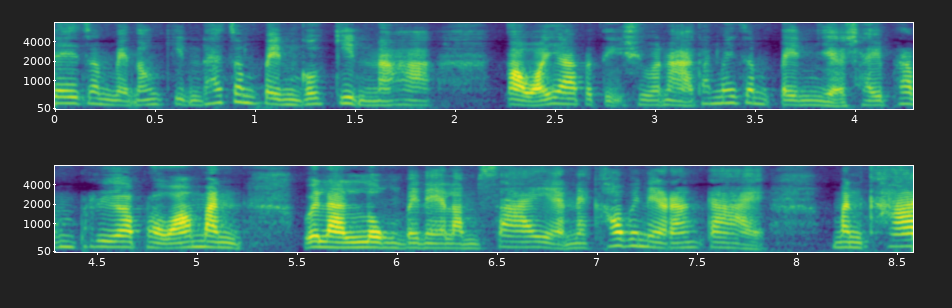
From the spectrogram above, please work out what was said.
ได้จำเป็นต้องกิน ถ้าจำเป็นก็กินนะคะ แต่ว่ายาปฏิชีวนะถ้าไม่จำเป็นอย่าใช้พร่ำเพรื่อ เพราะว่ามันเวลาลงไปในลำไส้อะเข้าไปในร่างกาย มันฆ่า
